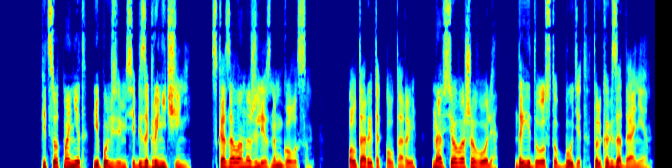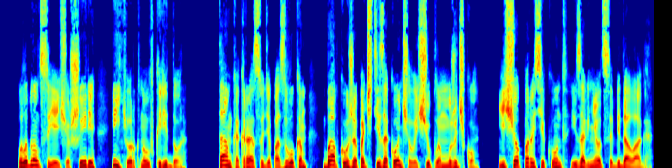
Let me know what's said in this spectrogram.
500 монет и пользуемся без ограничений, сказала она железным голосом. Полторы так полторы, на все ваша воля. Да и доступ будет, только к заданиям. Улыбнулся я еще шире и юркнул в коридор. Там, как раз, судя по звукам, бабка уже почти закончила щуплым мужичком. Еще пара секунд и загнется бедолага.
